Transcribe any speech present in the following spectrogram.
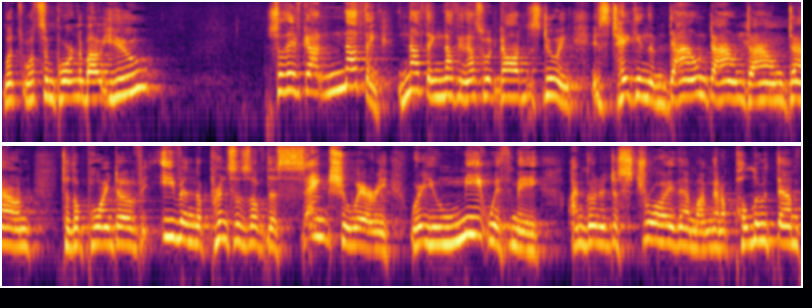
What's important about you? So they've got nothing, nothing, nothing. That's what God is doing, is taking them down, down, down, down to the point of even the princes of the sanctuary where you meet with me. I'm going to destroy them. I'm going to pollute them.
